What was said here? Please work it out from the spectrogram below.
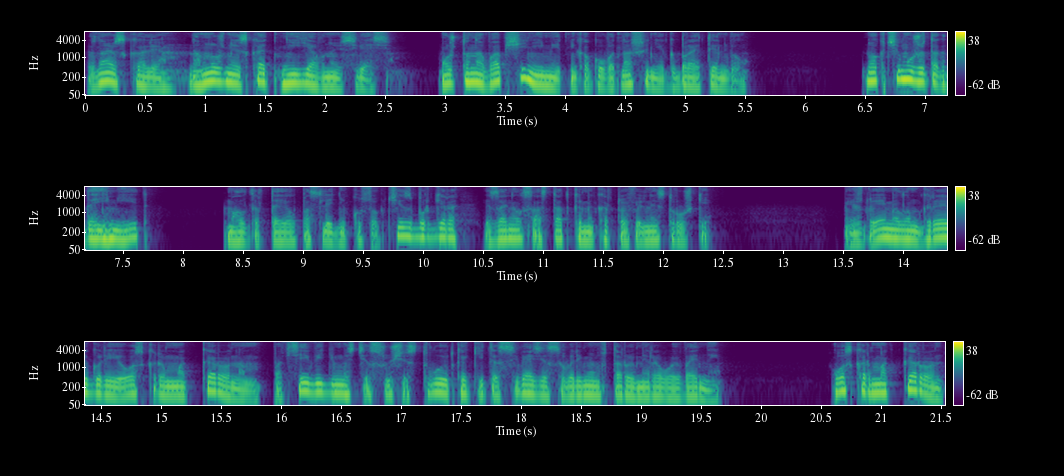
«Знаешь, Скали, нам нужно искать неявную связь. Может, она вообще не имеет никакого отношения к Брайт Энвилл?» «Ну а к чему же тогда имеет?» Малдер таил последний кусок чизбургера и занялся остатками картофельной стружки. Между Эмилом Грегори и Оскаром Маккароном, по всей видимости, существуют какие-то связи со времен Второй мировой войны. Оскар Маккарон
